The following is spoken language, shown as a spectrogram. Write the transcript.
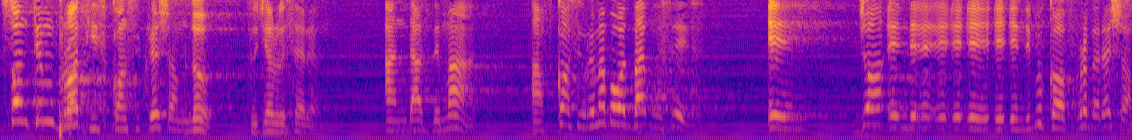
Something brought his consecration low to Jerusalem, and that's the man. Of course, you remember what Bible says in John in the, eh, eh, eh, in the book of Revelation.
